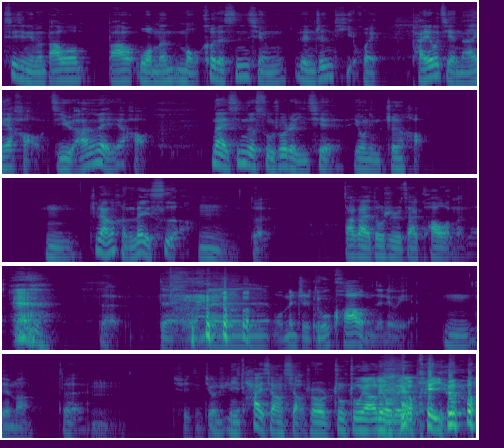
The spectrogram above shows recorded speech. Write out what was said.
谢谢你们把我把我们某刻的心情认真体会，排忧解难也好，给予安慰也好，耐心的诉说着一切，有你们真好。嗯，这两个很类似啊，嗯，对，大概都是在夸我们的，对，对我们 我们只读夸我们的留言，嗯，对吗？对，嗯事情就是你太像小时候中中央六的一个配音。了，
